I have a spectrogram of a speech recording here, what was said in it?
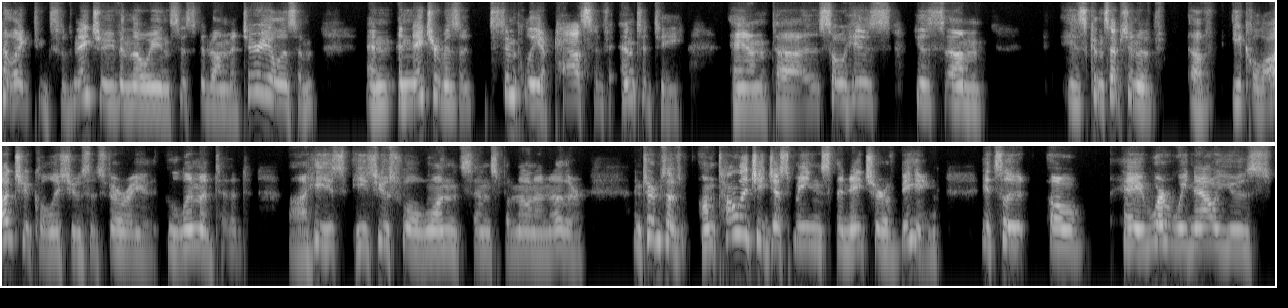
dialectics of nature, even though he insisted on materialism. And, and nature was a, simply a passive entity. And uh, so his, his, um, his conception of, of ecological issues is very limited. Uh, he's, he's useful in one sense, but not another. In terms of ontology, just means the nature of being. It's a, a, a word we now use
